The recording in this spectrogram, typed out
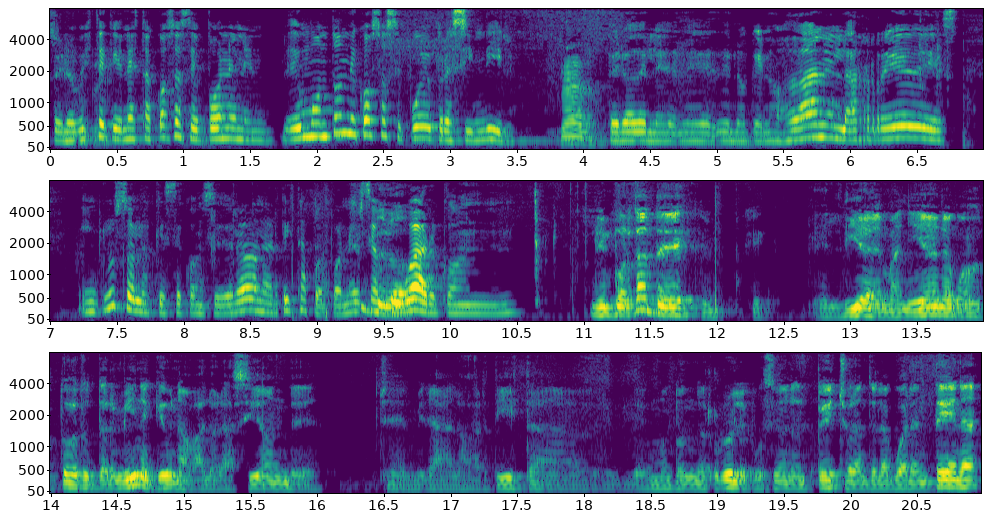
pero viste que en estas cosas se ponen, en, de un montón de cosas se puede prescindir. Claro. Pero de lo que nos dan en las redes, incluso los que se consideraron artistas por ponerse a jugar con... Lo importante es que, el día de mañana, cuando todo esto termine, quede una valoración de, che, mira, los artistas de un montón de rubros le pusieron el pecho durante la cuarentena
